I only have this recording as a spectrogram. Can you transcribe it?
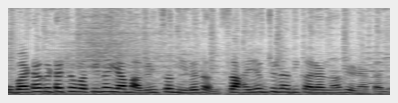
उबाटा गटाच्या वतीनं या मागणीचं निवेदन सहाय्यक जिल्हाधिकाऱ्यांना देण्यात आलं.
